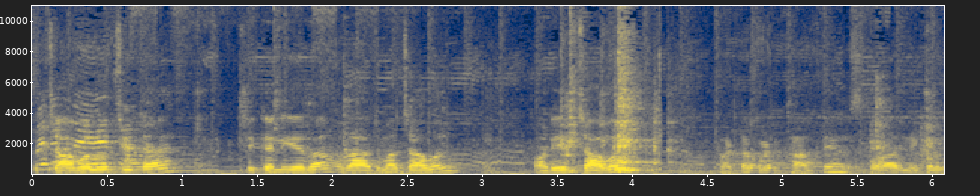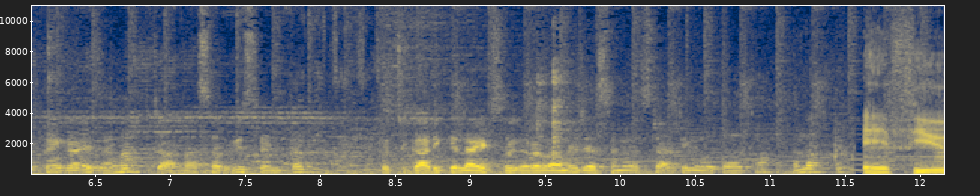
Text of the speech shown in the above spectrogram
तो चावल हो चुका है। चिकन ये रहा राजमा चावल। और ये चावल फटाफट खाते हैं उसके बाद निकलते हैं गाइस है ना? जाना सर्विस सेंटर कुछ गाड़ी के लाइट्स वगैरह लाने जैसे मैंने स्टार्टिंग होता था है ना? A few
